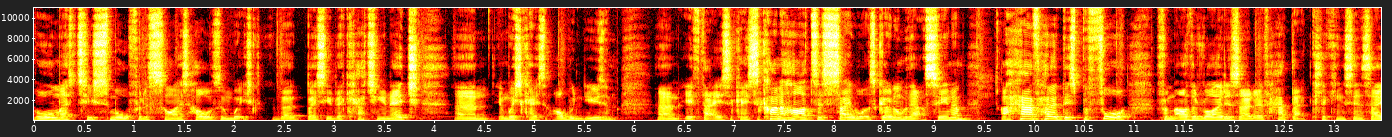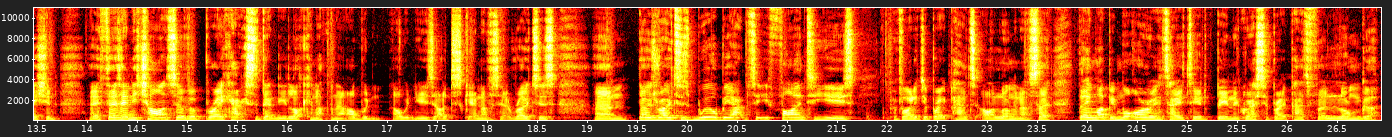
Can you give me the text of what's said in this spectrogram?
are almost too small for the size holes in which they're, basically they're catching an edge, um, in which case I wouldn't use them um, if that is the case. It's kind of hard to say what's going on without seeing them. I have heard this before from other riders though that have had that clicking sensation. If there's any chance of a brake accidentally locking up on that, I wouldn't, I wouldn't use it. I'd just get another set of rotors. Um, those rotors will be absolutely fine to use provided your brake pads are long enough. So they might be more orientated being aggressive brake pads for longer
